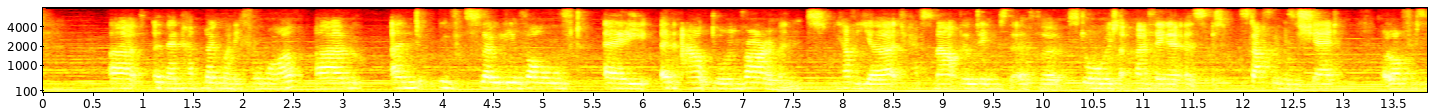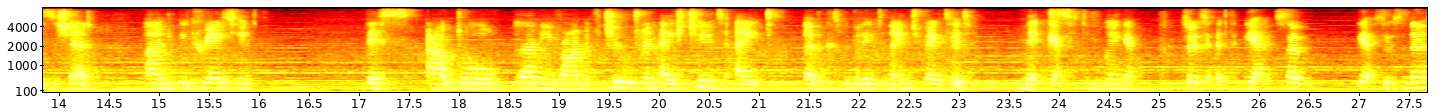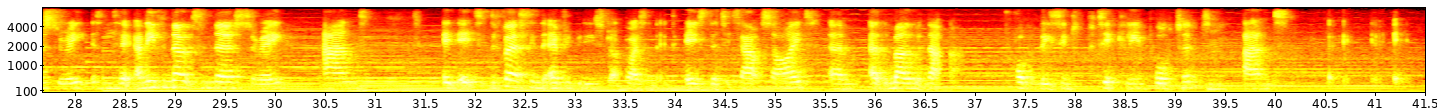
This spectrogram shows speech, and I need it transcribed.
uh, and then had no money for a while. Um, and we've slowly evolved a an outdoor environment. We have a yurt, we have some outbuildings that are for storage, that kind of thing. A, a staff room is a shed, our office is a shed, and we created this outdoor learning environment for children aged two to eight uh, because we believed in that integrated mix, Yeah. didn't we? Yeah. So it's yeah. So yeah. So it's a nursery, isn't it? And even though it's a nursery, and it, it's the first thing that everybody's struck by isn't it, is that it's outside. Um, at the moment, that probably seems particularly important, Mm. and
